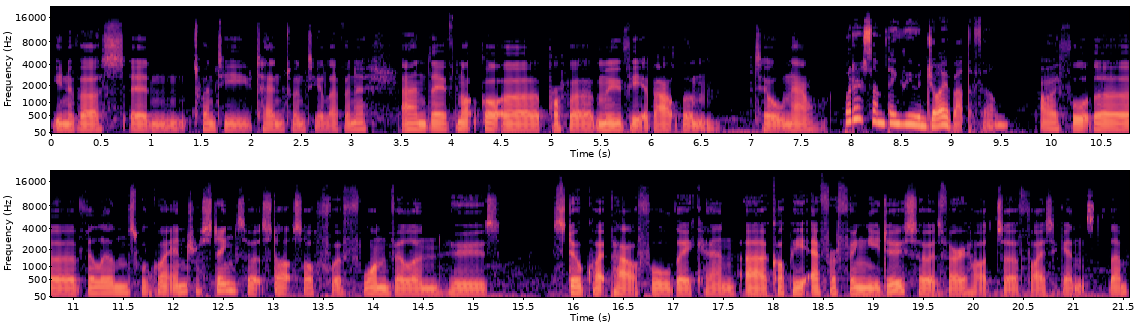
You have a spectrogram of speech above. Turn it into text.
universe in 2010, 2011 ish, and they've not got a proper movie about them till now. What are some things you enjoy about the film? I thought the villains were quite interesting. So it starts off with one villain who's still quite powerful. They can uh, copy everything you do, so it's very hard to fight against them.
